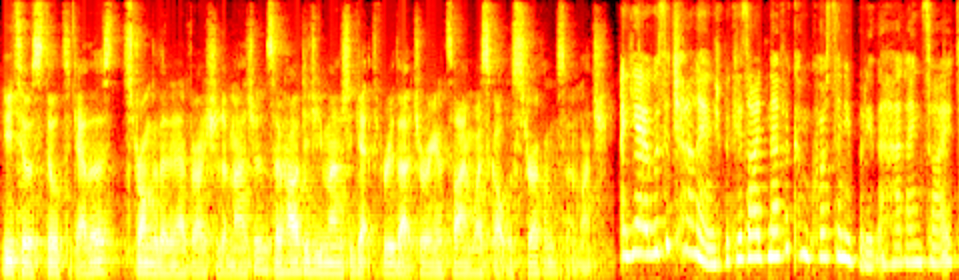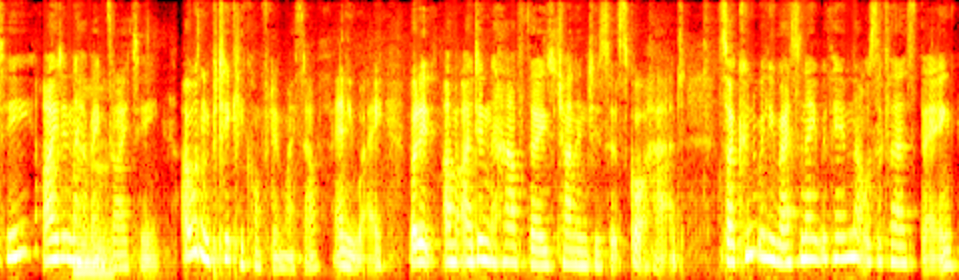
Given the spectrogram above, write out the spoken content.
you two are still together, stronger than ever, I should imagine. So how did you manage to get through that during a time where Scott was struggling so much? Yeah, it was a challenge because I'd never come across anybody that had anxiety. I didn't have mm. anxiety. I wasn't particularly confident in myself anyway, but it, um, I didn't have those challenges that Scott had. So I couldn't really resonate with him. That was the first thing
